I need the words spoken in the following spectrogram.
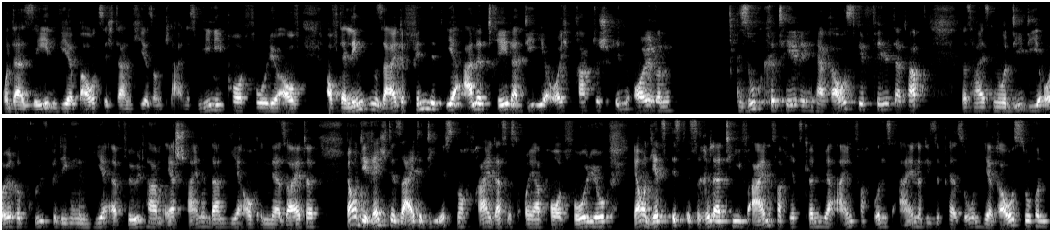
Und da sehen wir, baut sich dann hier so ein kleines Mini-Portfolio auf. Auf der linken Seite findet ihr alle Trader, die ihr euch praktisch in euren Suchkriterien herausgefiltert habt. Das heißt, nur die, die eure Prüfbedingungen hier erfüllt haben, erscheinen dann hier auch in der Seite. Ja, und die rechte Seite, die ist noch frei. Das ist euer Portfolio. Ja, und jetzt ist es relativ einfach. Jetzt können wir einfach uns eine dieser Personen hier raussuchen.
